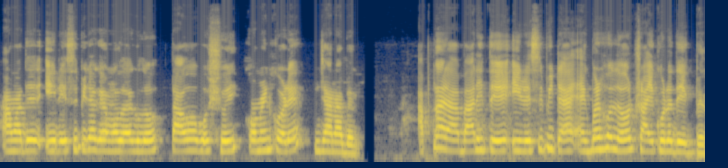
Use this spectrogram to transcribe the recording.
আমাদের এই রেসিপিটা কেমন লাগল, তাও অবশ্যই কমেন্ট করে জানাবেন। আপনারা বাড়িতে এই রেসিপিটা একবার হলেও ট্রাই করে দেখবেন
